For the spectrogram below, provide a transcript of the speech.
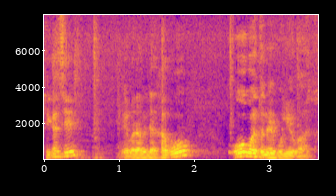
ঠিক আছে? এবার আমি দেখাবো ও বচনের ভাষ্য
